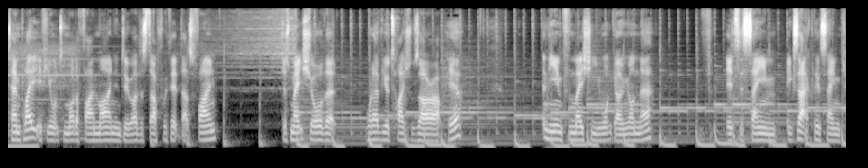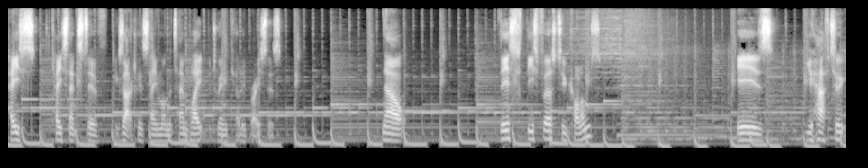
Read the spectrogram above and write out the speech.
template if you want to modify mine and do other stuff with it, that's fine. Just make sure that whatever your titles are up here and the information you want going on there it's the same, exactly the same case, case sensitive, exactly the same on the template between the curly braces. Now, this these first two columns is you have to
